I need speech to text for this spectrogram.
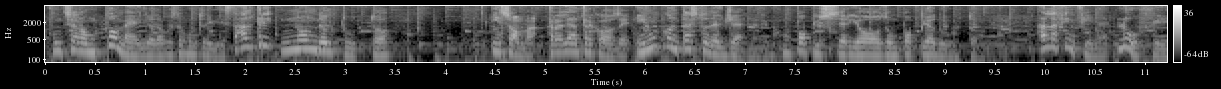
funziona un po' meglio da questo punto di vista, altri non del tutto. Insomma, tra le altre cose, in un contesto del genere, un po' più serioso, un po' più adulto, alla fin fine Luffy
